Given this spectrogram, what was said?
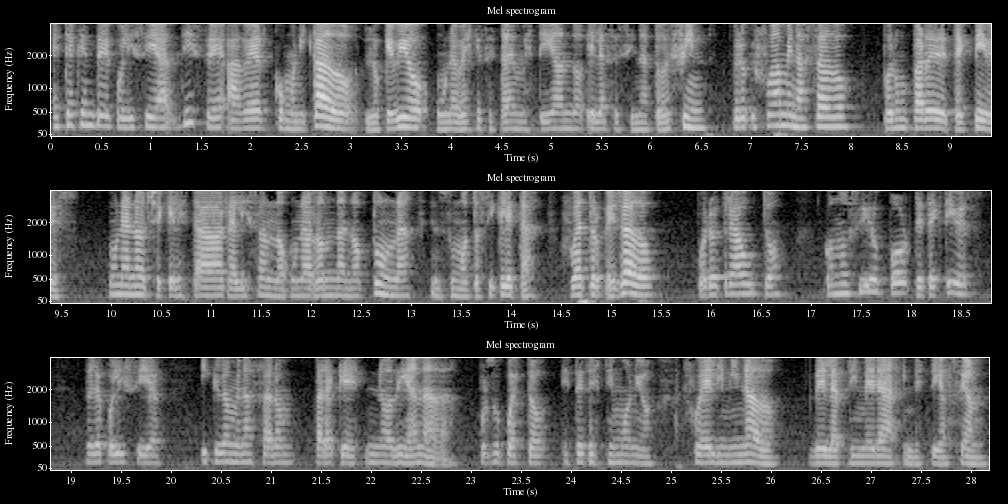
Este agente de policía dice haber comunicado lo que vio una vez que se estaba investigando el asesinato de Finn, pero que fue amenazado por un par de detectives. Una noche que él estaba realizando una ronda nocturna en su motocicleta, fue atropellado por otro auto conducido por detectives de la policía y que lo amenazaron para que no diga nada. Por supuesto, este testimonio fue eliminado de la primera investigación.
